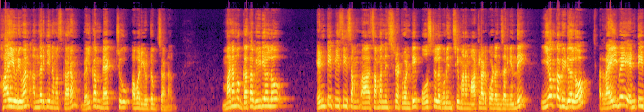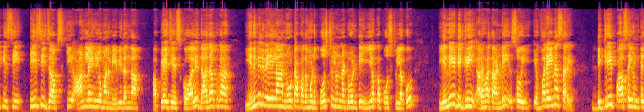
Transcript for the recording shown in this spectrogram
హాయ్ ఎవ్రీవన్ అందరికీ నమస్కారం. Welcome back to our YouTube channel మనము గత వీడియోలో ఎన్టీపీసీ సంబంధించినటువంటి పోస్టుల గురించి మనం మాట్లాడుకోవడం జరిగింది. ఈ యొక్క వీడియోలో రైల్వే ఎన్టీపీసీ టీసీ జాబ్స్కి ఆన్లైన్లో మనం ఏ విధంగా అప్లై చేసుకోవాలి? దాదాపుగా ఎనిమిది వేల నూట పదమూడు పోస్టులు ఉన్నటువంటి ఈ యొక్క పోస్టులకు ఎనీ డిగ్రీ అర్హత అండి. సో ఎవరైనా సరే డిగ్రీ పాస్ అయి ఉంటే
